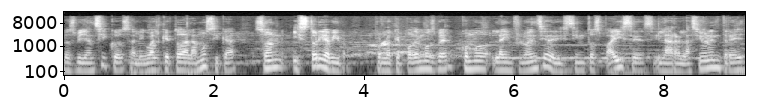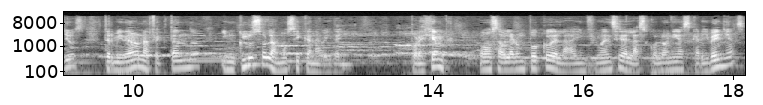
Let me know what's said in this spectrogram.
Los villancicos, al igual que toda la música, son historia viva, por lo que podemos ver cómo la influencia de distintos países y la relación entre ellos terminaron afectando incluso la música navideña. Por ejemplo, vamos a hablar un poco de la influencia de las colonias caribeñas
